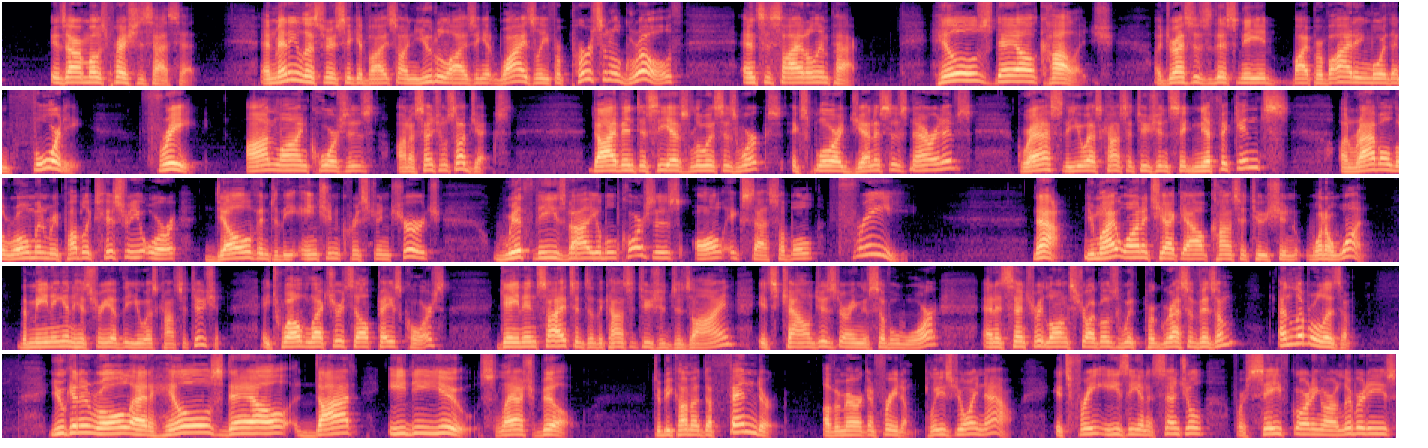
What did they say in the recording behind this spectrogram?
is our most precious asset, and many listeners seek advice on utilizing it wisely for personal growth and societal impact. Hillsdale College addresses this need by providing more than 40 free online courses on essential subjects. Dive into C.S. Lewis's works, explore Genesis narratives, grasp the U.S. Constitution's significance, unravel the Roman Republic's history, or delve into the ancient Christian church with these valuable courses, all accessible free. Now, you might want to check out Constitution 101, the meaning and history of the U.S. Constitution a 12 lecture self paced course. Gain insights into the Constitution's design, its challenges during the Civil War, and its century long struggles with progressivism and liberalism. You can enroll at hillsdale.edu slash bill to become a defender of American freedom. Please join now. It's free, easy, and essential for safeguarding our liberties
